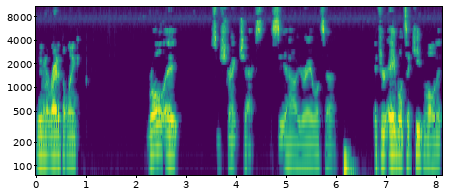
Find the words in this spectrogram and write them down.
Leaving it right at the link. roll a some strength checks to see how you're able to if you're able to keep hold it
